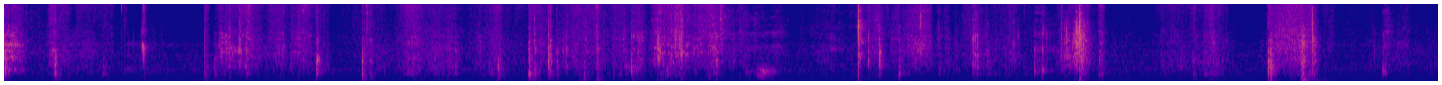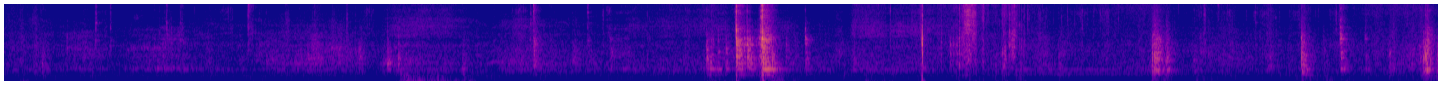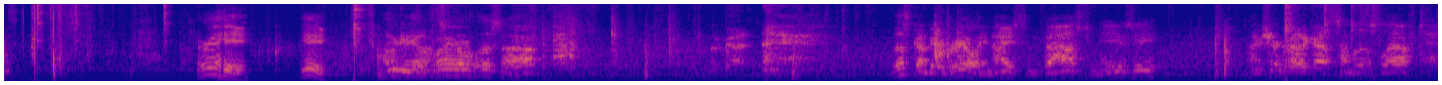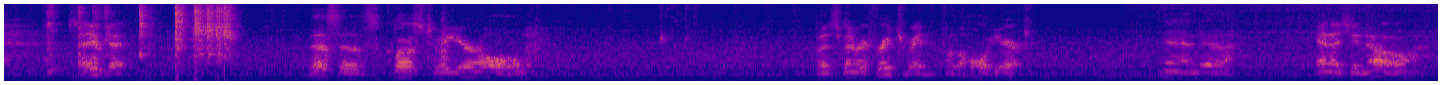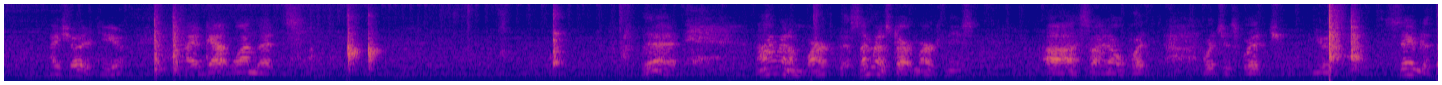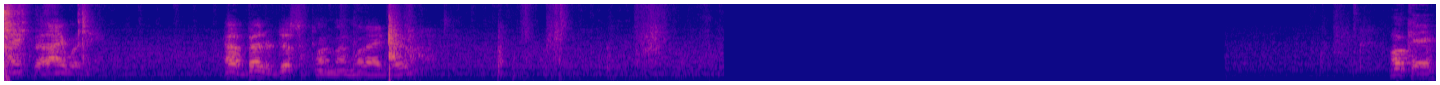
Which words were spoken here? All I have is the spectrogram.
Hooray! Yay! Okay, let's fire. fill this up. This is going to be really nice and fast and easy. I'm sure glad I got some of this left. Saved it. This is close to a year old. But it's been refrigerated for the whole year. And, uh, and as you know, I showed it to you, I've got one that's, that, I'm going to mark this. I'm going to start marking these uh, so I know what which is which. You seem to think that I would have better discipline than what I do. Okay,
